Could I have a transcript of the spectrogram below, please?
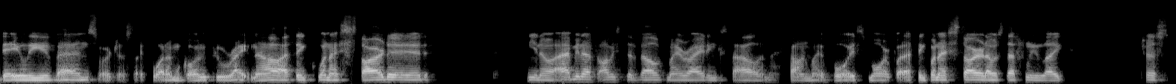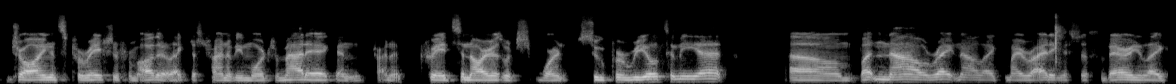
daily events or just like what I'm going through right now. I think when I started, you know, I mean, I've obviously developed my writing style and I found my voice more. But I think when I started, I was definitely like just drawing inspiration from other, like just trying to be more dramatic and trying to create scenarios which weren't super real to me yet. Um, but now, right now, like my writing is just very like,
